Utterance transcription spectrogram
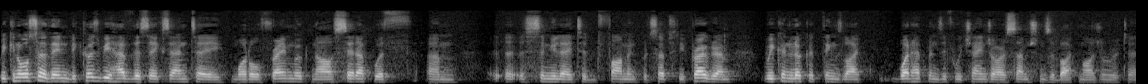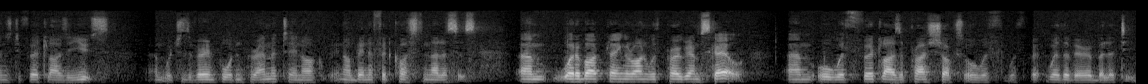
we can also then, because we have this ex ante model framework now set up with um, a, a, simulated farm input subsidy program, we can look at things like what happens if we change our assumptions about marginal returns to fertilizer use, which is a very important parameter in our, in our benefit cost analysis. Um, what about playing around with program scale um, or with fertilizer price shocks or with, with weather variability?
